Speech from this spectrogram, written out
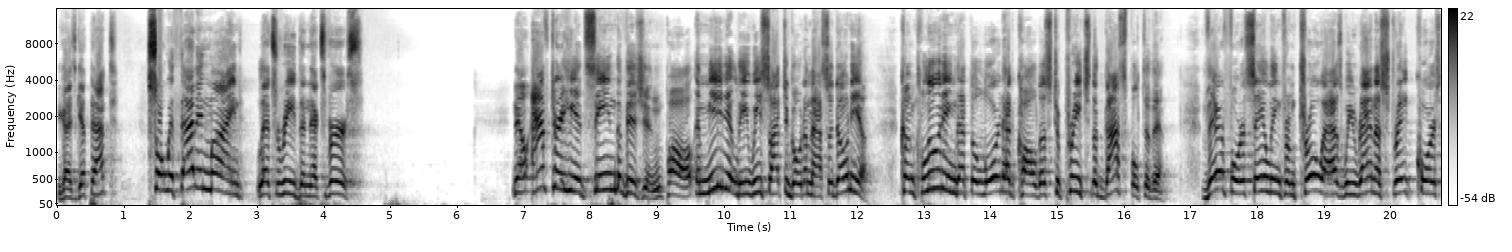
You guys get that? So with that in mind, Let's read the next verse. Now, after he had seen the vision, Paul, immediately we sought to go to Macedonia, concluding that the Lord had called us to preach the gospel to them. Therefore, sailing from Troas, we ran a straight course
